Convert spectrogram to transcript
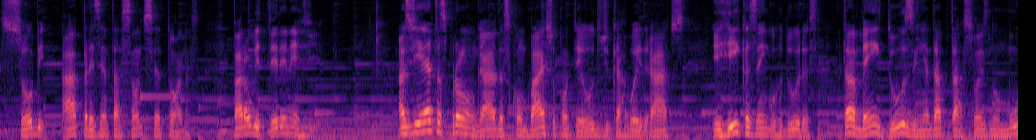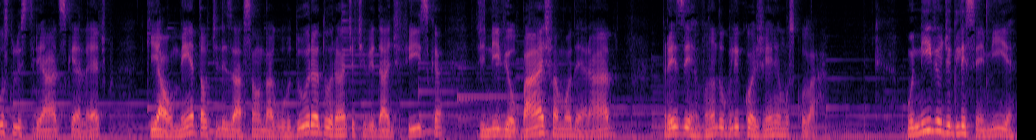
sob a apresentação de cetonas para obter energia. As dietas prolongadas com baixo conteúdo de carboidratos e ricas em gorduras também induzem adaptações no músculo estriado esquelético que aumenta a utilização da gordura durante atividade física de nível baixo a moderado, preservando o glicogênio muscular. O nível de glicemia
